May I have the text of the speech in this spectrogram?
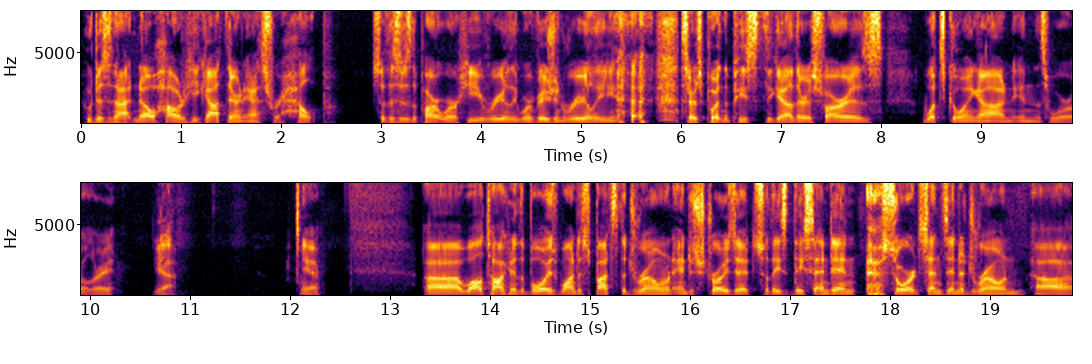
who does not know how he got there and asks for help. So this is the part where he really, where Vision really starts putting the pieces together as far as what's going on in this world, right? Yeah. Yeah. Uh, while talking to the boys, Wanda spots the drone and destroys it. So they they send in Sword sends in a drone uh,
